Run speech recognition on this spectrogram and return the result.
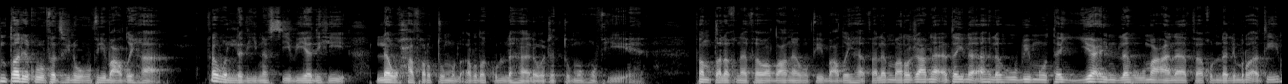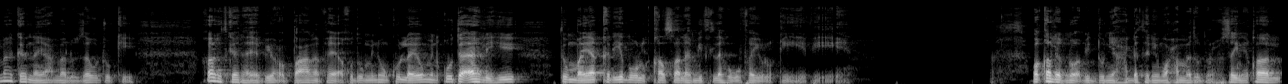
انطلقوا فتنوه في بعضها. فوالذي نفسي بيده لو حفرتم الأرض كلها لوجدتموه فيه. فانطلقنا فوضعناه في بعضها فلما رجعنا أتينا أهله بمتيع له معنا فقلنا لامرأته ما كان يعمل زوجك؟ قالت كان يبيع الطعام فيأخذ منه كل يوم قوت أهله ثم يقرض القصل مثله فيلقيه فيه. وقال ابن أبي الدنيا حدثني محمد بن الحسين قال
